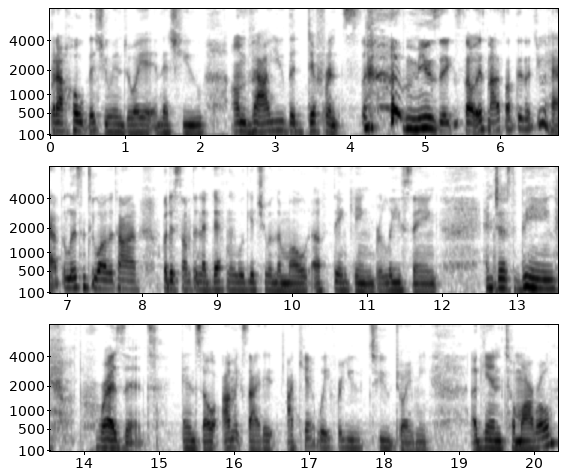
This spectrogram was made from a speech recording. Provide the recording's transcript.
but I hope that you enjoy it and that you um, value the difference of music. So it's not something that you have to listen to all the time, but it's something that definitely will get you in the mode of thinking, releasing, and just being present and so I'm excited. I can't wait for you to join me again tomorrow.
